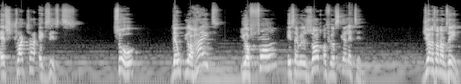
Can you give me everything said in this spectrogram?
a structure exists. So, the, your height, your form is a result of your skeleton. Do you understand what I'm saying?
